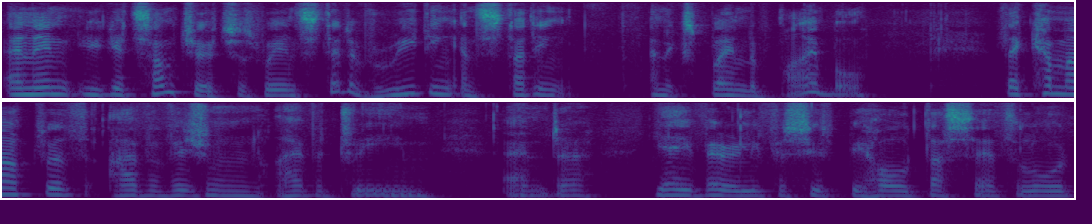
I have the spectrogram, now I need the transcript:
And then you get some churches where instead of reading and studying and explaining the Bible, they come out with, I have a vision, I have a dream, and uh, yea, verily, forsooth, behold, thus saith the Lord,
